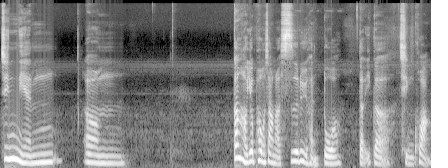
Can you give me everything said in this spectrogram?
今年，嗯。刚好又碰上了思虑很多的一个情况，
